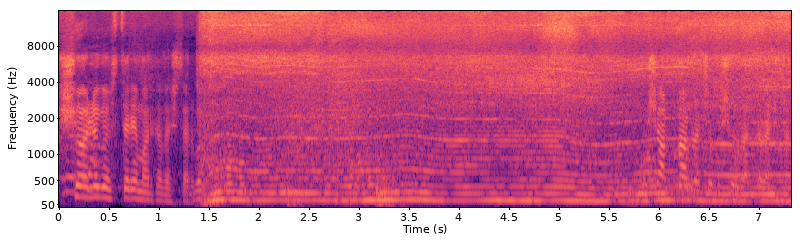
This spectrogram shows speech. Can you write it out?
şöyle göstereyim arkadaşlar. Bakın. Bu şartlarla çalışıyoruz arkadaşlar.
